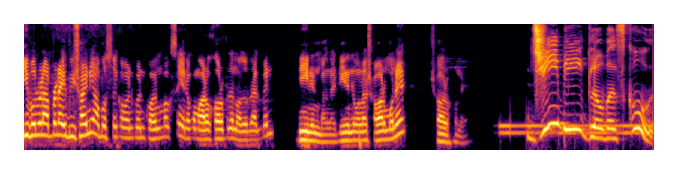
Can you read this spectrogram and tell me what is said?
কি বলবেন আপনারা এই বিষয় নিয়ে? অবশ্যই কমেন্ট করেন কমেন্ট বক্সে এরকম আরও খবর পেতে নজর রাখবেন ডিএনএন বাংলা। ডিএনএন বাংলা সবার মনে সবার ফোনে। GB global School,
